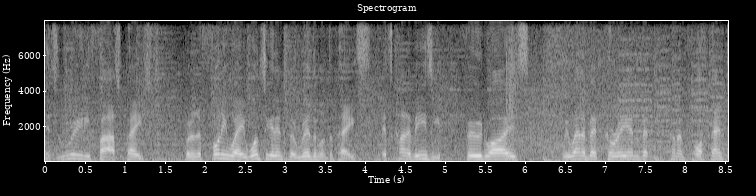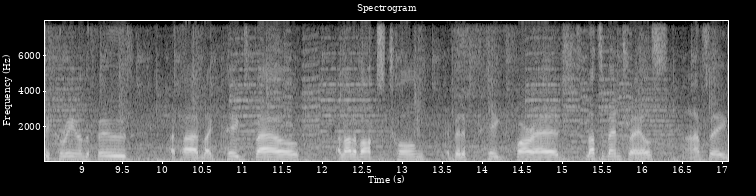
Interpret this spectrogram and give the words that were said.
It's really fast paced. But in a funny way, once you get into the rhythm of the pace, it's kind of easy. Food wise, we went a bit Korean, a bit kind of authentic Korean on the food. I've had like pig's bowel, a lot of ox tongue, a bit of pig forehead, lots of entrails. And I have say,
